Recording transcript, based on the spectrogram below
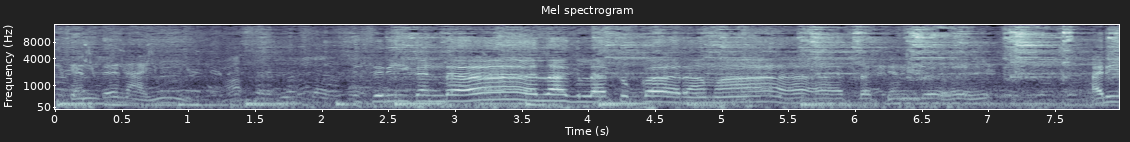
छंद नाही. श्रीगंध लागला तुकारामाचा छंद. हरी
